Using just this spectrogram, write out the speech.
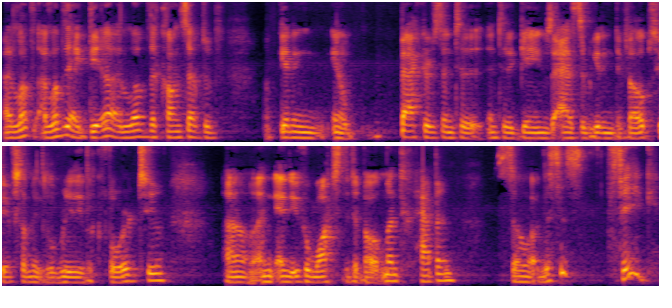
I love I love the idea. I love the concept of, of getting you know backers into into the games as they're getting developed. So you have something to really look forward to, uh, and and you can watch the development happen. So uh, this is Fig.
